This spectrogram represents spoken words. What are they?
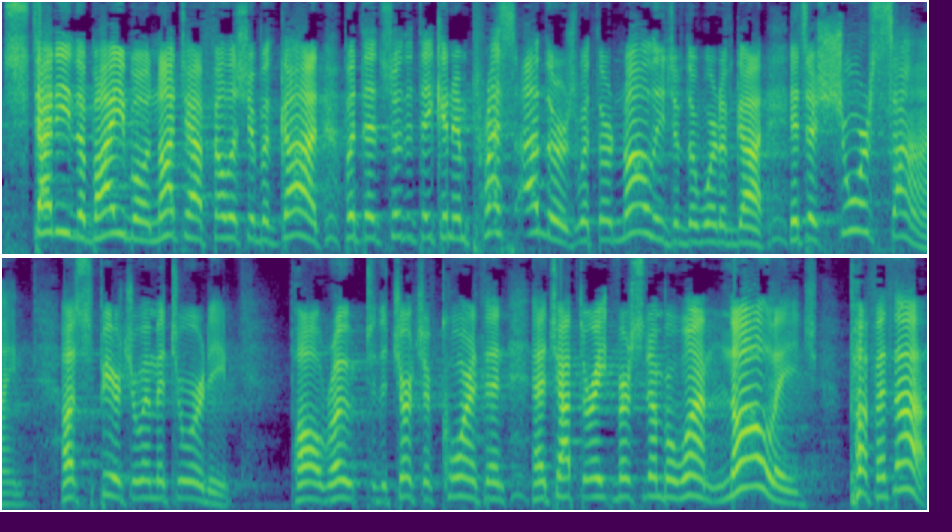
study the Bible not to have fellowship with God, but that, so that they can impress others with their knowledge of the Word of God. It's a sure sign of spiritual immaturity. Paul wrote to the church of Corinth in uh, chapter 8, verse number 1 Knowledge puffeth up,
